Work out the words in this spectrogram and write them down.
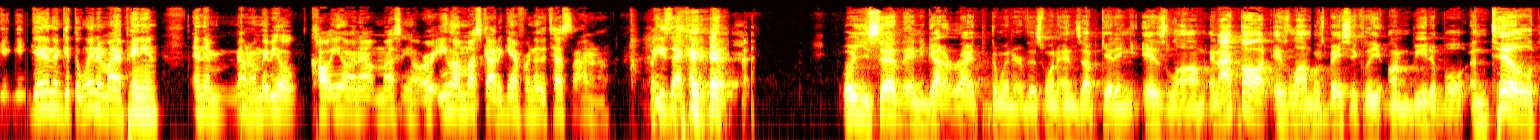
get, get in there, get the win, in my opinion. And then I don't know, maybe he'll call Elon out, Musk, you know, or Elon Musk out again for another Tesla. I don't know, but he's that kind of dude. well, you said, and you got it right, that the winner of this one ends up getting Islam. And I thought Islam was basically unbeatable until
